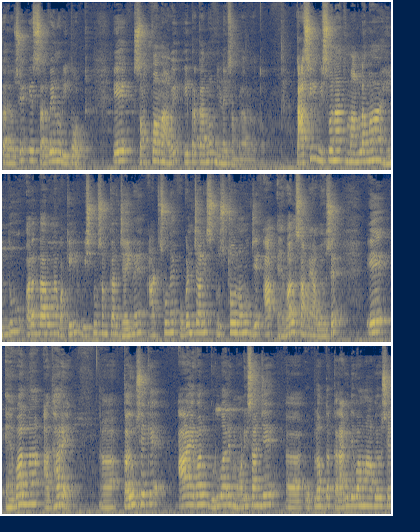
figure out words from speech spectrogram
કર્યો છે, એ સર્વેનો રિપોર્ટ એ સોંપવામાં આવે એ પ્રકારનો નિર્ણય સંભળાવ્યો હતો. કાશી વિશ્વનાથ મામલામાં હિન્દુ અરજદારોના વકીલ વિષ્ણુશંકર જૈને આઠસો ને ઓગણચાલીસ પૃષ્ઠોનો જે આ અહેવાલ સામે આવ્યો છે, એ અહેવાલના આધારે કહ્યું છે કે આ અહેવાલ ગુરુવારે મોડી સાંજે ઉપલબ્ધ કરાવી દેવામાં આવ્યો છે.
